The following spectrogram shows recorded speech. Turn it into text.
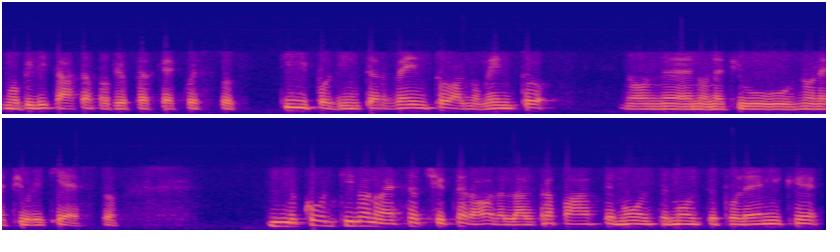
mobilitata proprio perché questo tipo di intervento al momento non, non, è, più, non è più richiesto. Continuano ad esserci però dall'altra parte molte, molte polemiche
